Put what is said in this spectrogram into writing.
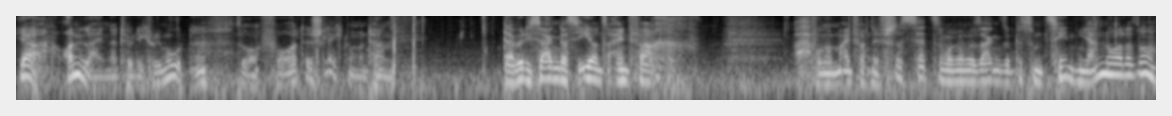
Ja, online natürlich, remote. Ne? So, vor Ort ist schlecht momentan. Da würde ich sagen, dass ihr uns einfach, ah, wollen wir mal einfach eine Frist setzen, wollen wir mal sagen, so bis zum 10. Januar oder so?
